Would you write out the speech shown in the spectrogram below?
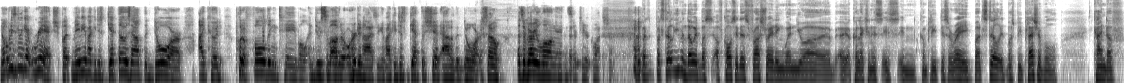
nobody's going to get rich, but maybe if I could just get those out the door, I could put a folding table and do some other organizing if I could just get the shit out of the door. So that's a very long answer to your question. but but still, even though it was, of course, it is frustrating when your uh, your collection is is in complete disarray. But still, it must be pleasurable, kind of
